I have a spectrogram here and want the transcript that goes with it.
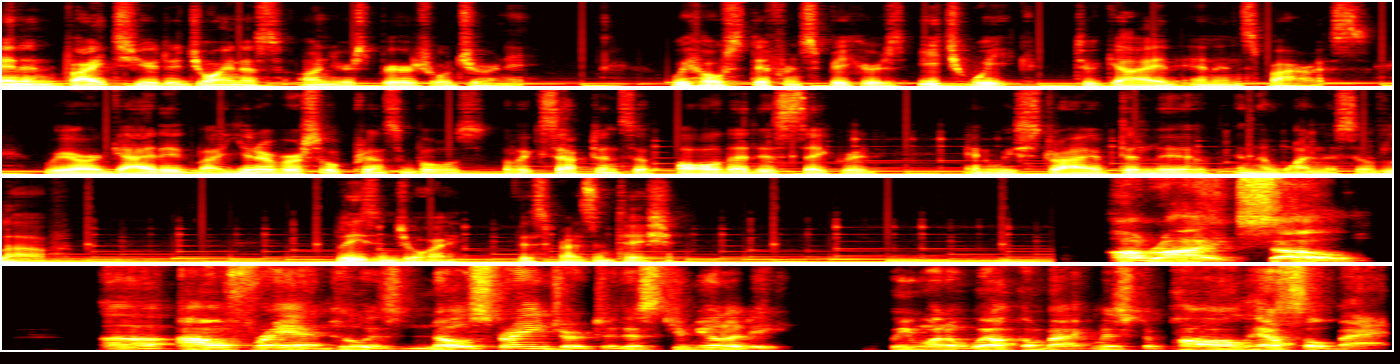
and invites you to join us on your spiritual journey. We host different speakers each week to guide and inspire us. We are guided by universal principles of acceptance of all that is sacred, and we strive to live in the oneness of love. Please enjoy this presentation. All right, so uh, our friend who is no stranger to this community, we want to welcome back Mr. Paul Hasselbeck.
